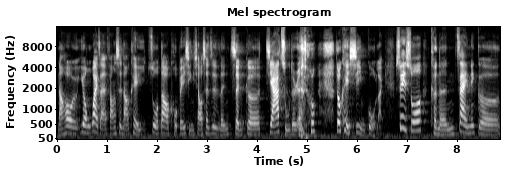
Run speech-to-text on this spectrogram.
然后用外展的方式，然后可以做到口碑行销，甚至人整个家族的人都 都可以吸引过来。所以说，可能在那个。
